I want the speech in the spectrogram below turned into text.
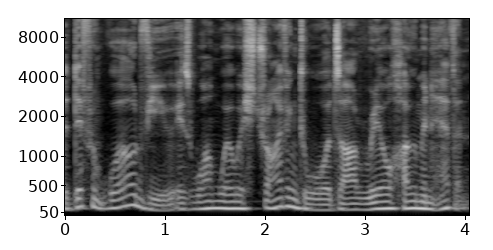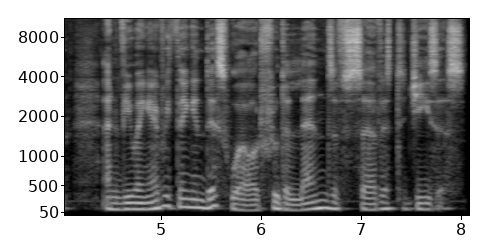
The different worldview is one where we're striving towards our real home in heaven and viewing everything in this world through the lens of service to Jesus.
